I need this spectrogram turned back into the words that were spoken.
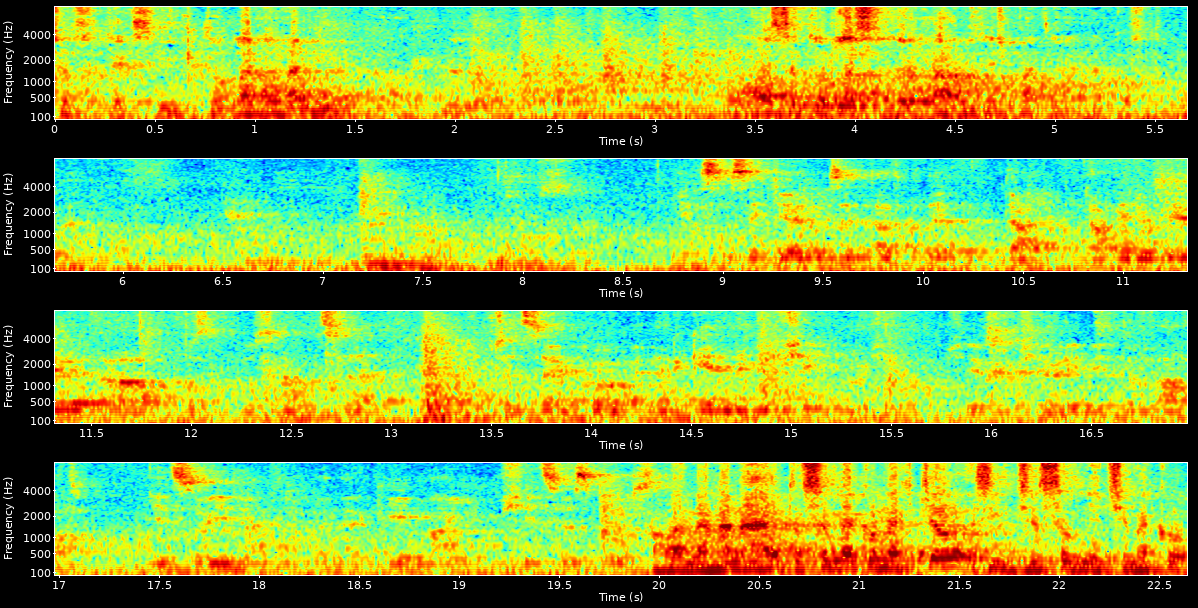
času těch svých. Tohle no nevíme. No, se tohle zrovna hrozně špatně jako studuje. Já jsem se chtěl jenom zeptat k té Davidově uh, poznámce, že přece jako energie není všechno, že, že může limitovat něco jiného, energii mají šice spoustu. Ale ne, ne, ne, to jsem jako nechtěl říct, že jsou něčím jako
